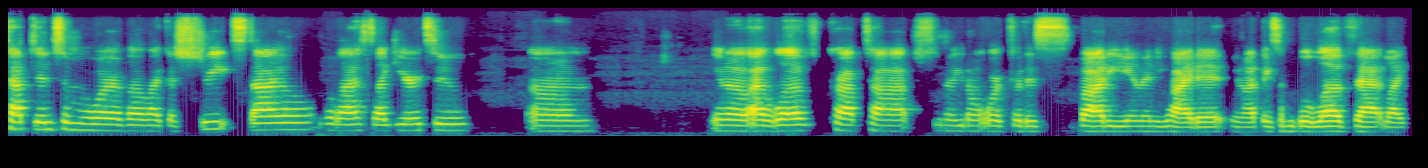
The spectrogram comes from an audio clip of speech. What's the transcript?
tapped into more of a like a street style the last like year or two. Um, you know, I love crop tops. You know, you don't work for this body and then you hide it. You know, I think some people love that, like,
